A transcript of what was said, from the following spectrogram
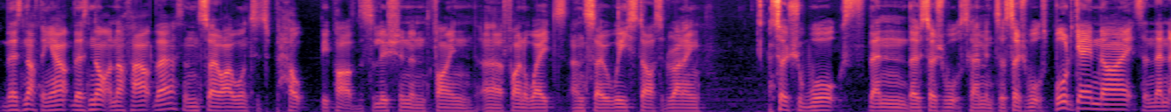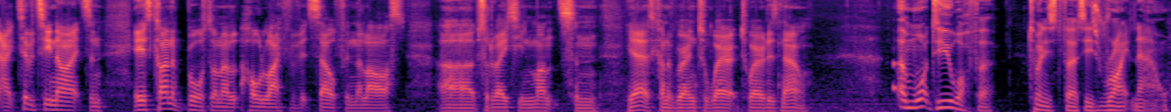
there's nothing out, there's not enough out there, and so I wanted to help be part of the solution and find uh, find a way. To, and so we started running social walks. Then those social walks came into social walks board game nights and then activity nights, and it's kind of brought on a whole life of itself in the last uh, sort of eighteen months, and yeah, it's kind of grown to where to where it is now. And what do you offer twenties to thirties right now?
